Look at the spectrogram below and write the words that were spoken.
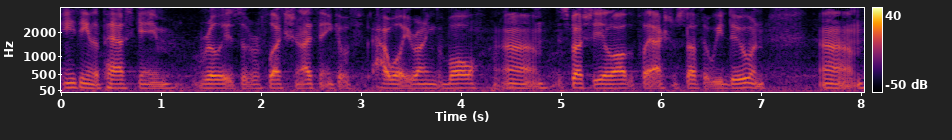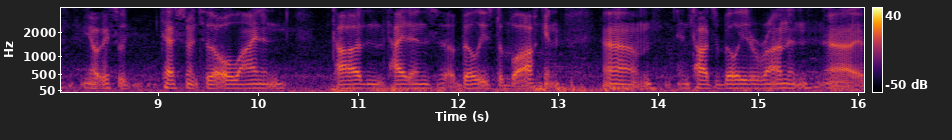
anything in the past game really is a reflection, I think, of how well you're running the ball, um, especially a lot of the play action stuff that we do. And, um, you know, it's a testament to the O line and Todd and the tight ends' abilities to block and, um, and Todd's ability to run and, uh,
